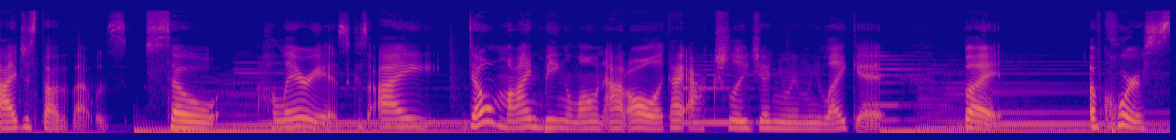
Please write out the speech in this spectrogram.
I just thought that that was so hilarious because I don't mind being alone at all. Like, I actually genuinely like it. But of course,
